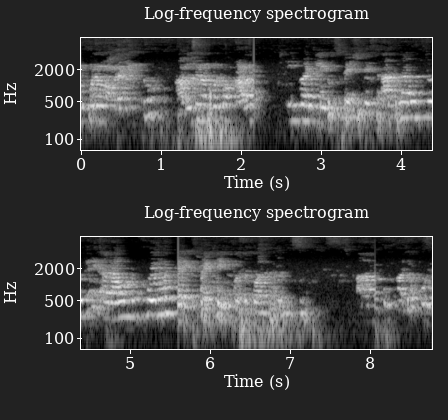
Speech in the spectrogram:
উপরেও আমরা কিন্তু আলোচনা করব। আলাদা infertility specialist. আপনার উত্তরে around four hundred expecting খুব ভালো করে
